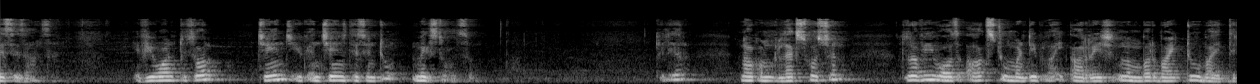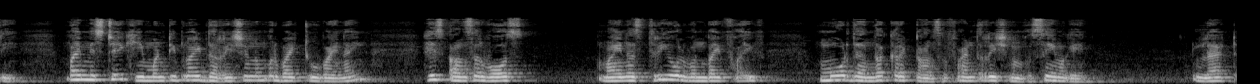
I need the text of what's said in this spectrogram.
this is answer if you want to solve change you can change this into mixed also. Clear? Now come to next question. Ravi was asked to multiply a rational number by 2 by 3 by mistake he multiplied the rational number by 2 by 9 his answer was minus 3 whole 1 by 5 more than the correct answer. Find the rational number. Same again. Let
